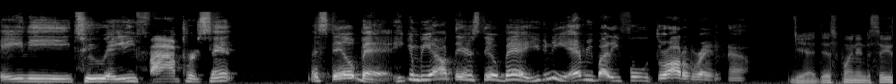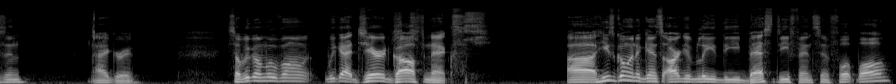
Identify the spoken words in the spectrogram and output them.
82, 85%, it's still bad. He can be out there and still bad. You need everybody full throttle right now. Yeah, at this point in the season, I agree. So we're gonna move on. We got Jared Goff next. Uh, he's going against arguably the best defense in football.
